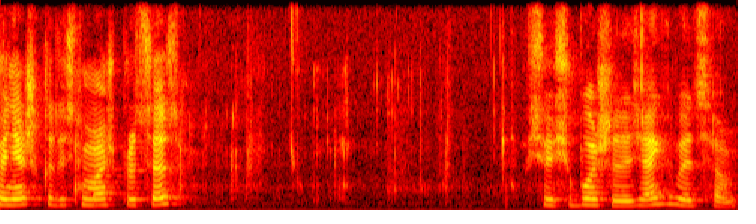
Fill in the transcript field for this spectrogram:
Конечно, когда снимаешь процесс, все еще больше затягивается.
